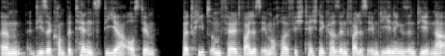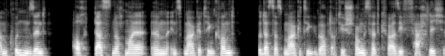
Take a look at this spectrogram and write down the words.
ähm, diese Kompetenz, die ja aus dem Vertriebsumfeld, weil es eben auch häufig Techniker sind, weil es eben diejenigen sind, die nah am Kunden sind, auch das nochmal ähm, ins Marketing kommt, sodass das Marketing überhaupt auch die Chance hat, quasi fachlich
